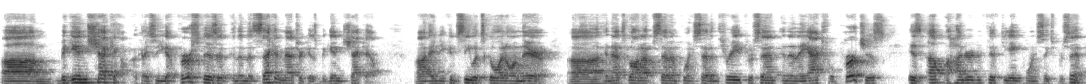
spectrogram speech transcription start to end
Um, begin checkout. Okay, so you got first visit, and then the second metric is begin checkout. Uh, and you can see what's going on there. uh, and that's gone up 7.73%. And then the actual purchase is up 158.6%.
